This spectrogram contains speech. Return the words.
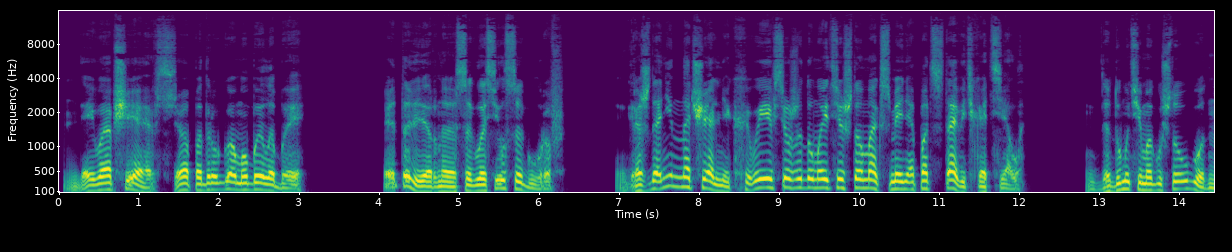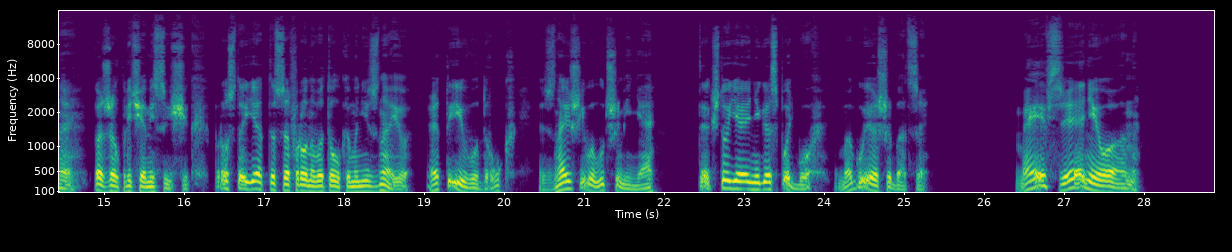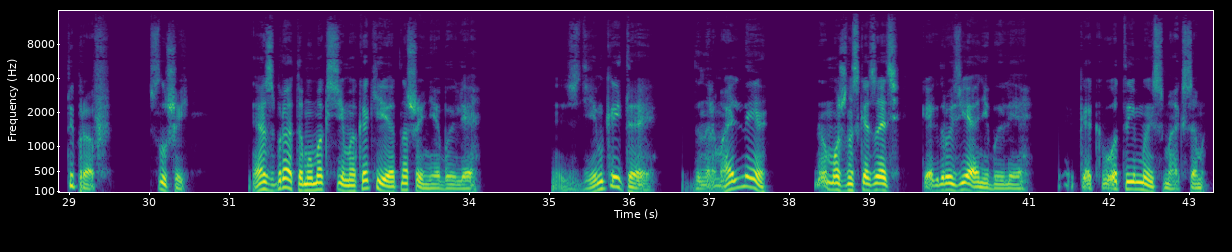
Да и вообще, все по-другому было бы. — Это верно, — согласился Гуров. — Гражданин начальник, вы все же думаете, что Макс меня подставить хотел? — Да думать я могу что угодно, — пожал плечами сыщик. — Просто я-то Сафронова толком и не знаю, а ты его друг, знаешь его лучше меня. — так что я не Господь Бог, могу и ошибаться. Мы все не он. Ты прав. Слушай, а с братом у Максима какие отношения были? С Димкой-то? Да нормальные. Ну, можно сказать, как друзья они были. Как вот и мы с Максом.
